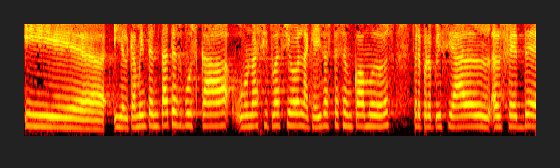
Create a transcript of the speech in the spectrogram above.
i, i el que hem intentat és buscar una situació en la que ells estessin còmodes per propiciar el, el fet de,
